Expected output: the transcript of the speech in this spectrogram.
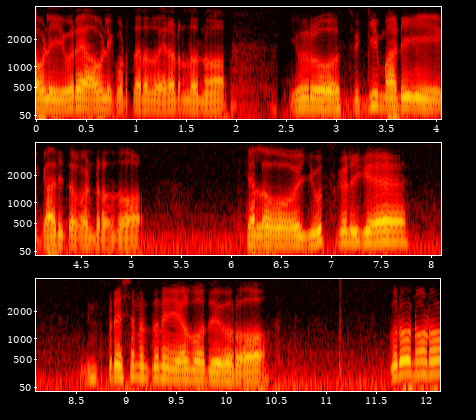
ಅವಳಿ ಇವರೇ ಅವಳಿ ಕೊಡ್ತಾ ಇರೋದು ಎರಡರಲ್ಲೂ ಇವರು ಸ್ವಿಗ್ಗಿ ಮಾಡಿ ಗಾಡಿ ತಗೊಂಡಿರೋದು. ಕೆಲವು ಯೂತ್ಸ್ಗಳಿಗೆ ಇನ್ಸ್ಪಿರೇಷನ್ ಅಂತಲೇ ಹೇಳ್ಬೋದು ಇವರು. ಗುರು, ನೋಡು,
